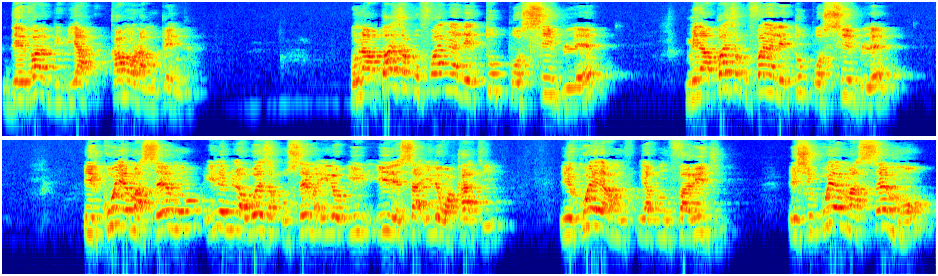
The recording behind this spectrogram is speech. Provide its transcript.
Deva bibi yako kama unampenda. Unapasha kufanya le tout possible minapasha kufanya le tout possible ikuye masemo ile minaweza kusema ile, ile, ile saa ile wakati. Ikuye ya, ya kumfariji isikuye masemo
